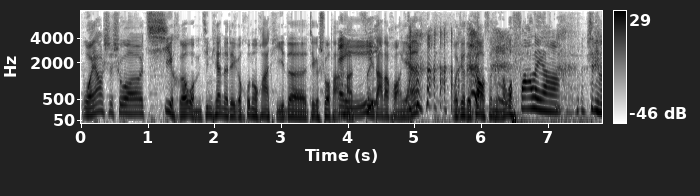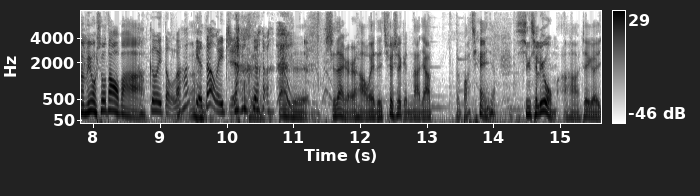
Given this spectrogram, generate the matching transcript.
我要是说契合我们今天的这个互动话题的这个说法哈，哎最大的谎言，我就得告诉你们，我发了呀，是你们没有收到吧？各位懂了哈，点到为止。但是实在人儿哈，我也得确实跟大家抱歉一下，星期六嘛哈，这个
